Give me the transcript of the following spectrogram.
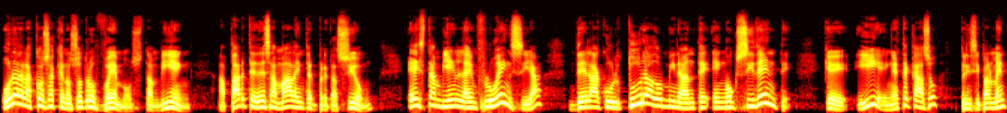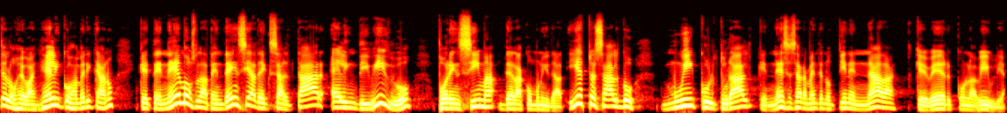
Una de las cosas que nosotros vemos también, aparte de esa mala interpretación, es también la influencia de la cultura dominante en Occidente, que, y en este caso, principalmente los evangélicos americanos, que tenemos la tendencia de exaltar el individuo por encima de la comunidad. Y esto es algo muy cultural que necesariamente no tiene nada que ver con la Biblia.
